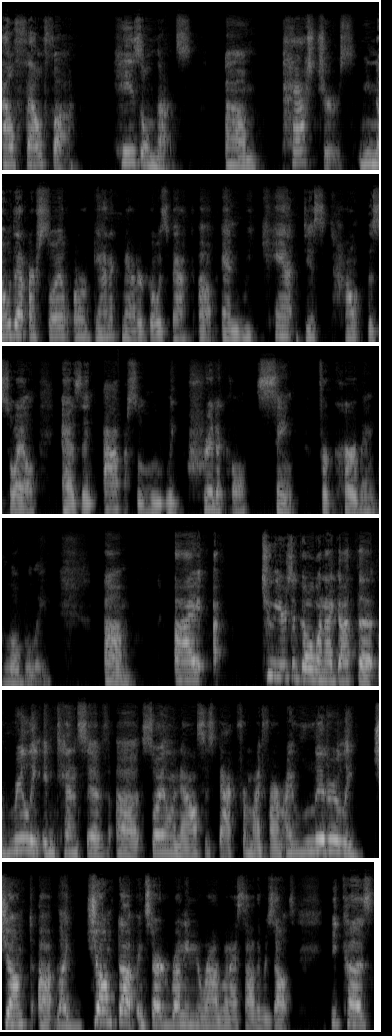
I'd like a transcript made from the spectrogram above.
alfalfa, hazelnuts, um, pastures. We know that our soil organic matter goes back up, and we can't discount the soil as an absolutely critical sink for carbon globally. Um, I two years ago when I got the really intensive uh, soil analysis back from my farm, I literally jumped up, like jumped up and started running around when I saw the results because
